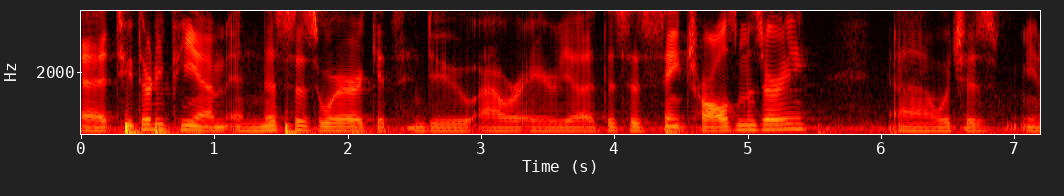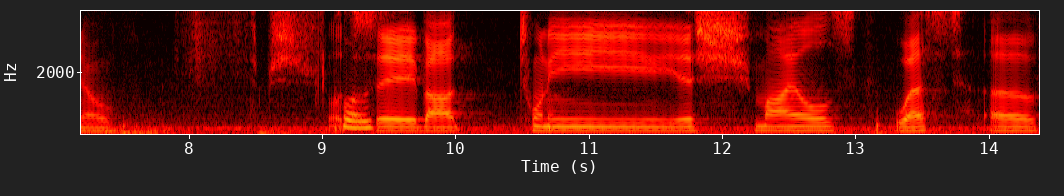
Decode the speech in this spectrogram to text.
at 2:30 p.m. and this is where it gets into our area. This is St. Charles, Missouri, uh, which is you know, th- let's Close. say about 20-ish miles west of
